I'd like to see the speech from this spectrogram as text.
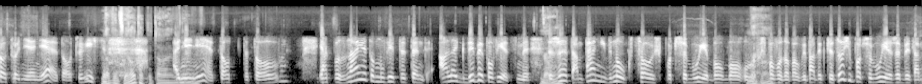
to, to nie, nie, to oczywiście. No więc ja o to pytałem. A nie, nie, to, to, to jak poznaję, to mówię te, ten, ale gdyby powiedzmy, No. że tam pani wnuk coś potrzebuje, bo, bo spowodował wypadek, czy coś i potrzebuje, żeby tam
